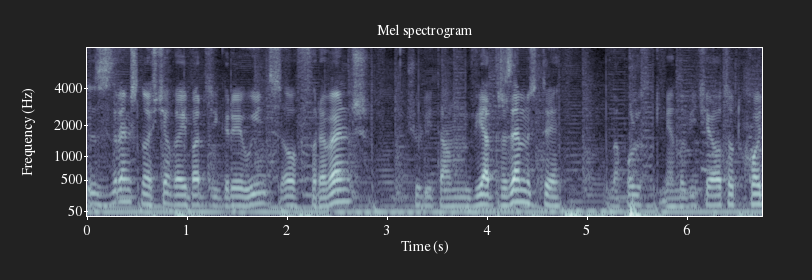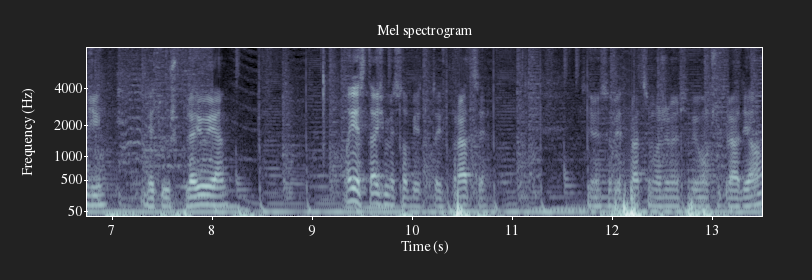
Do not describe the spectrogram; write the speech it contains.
zręcznościowej bardziej gry Winds of Revenge, czyli tam wiatr zemsty na polski, mianowicie o co tu chodzi, ja tu już plejuję. No jesteśmy sobie tutaj w pracy, jesteśmy sobie w pracy, możemy sobie łączyć radio.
